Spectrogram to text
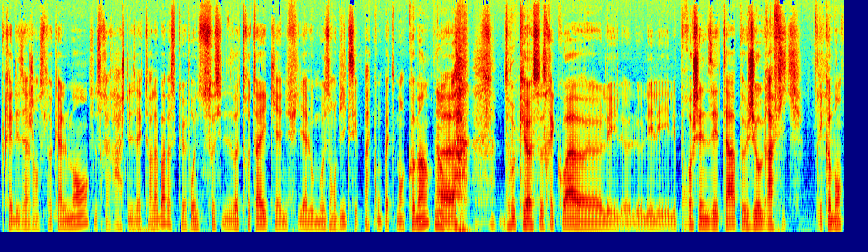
créer des agences localement, ce serait racheter des acteurs là-bas? Parce que pour une société de votre taille qui a une filiale au Mozambique, c'est pas complètement commun. Euh, donc ce serait quoi euh, les, le- les- les- les prochaines étapes géographiques? Et comment?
